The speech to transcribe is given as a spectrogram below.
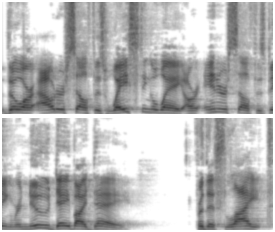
Though our outer self is wasting away, our inner self is being renewed day by day. For this light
